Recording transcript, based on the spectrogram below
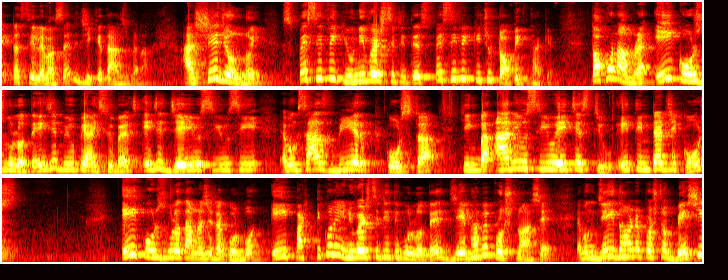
একটা সিলেবাসের জিকেতে আসবে না। আর সেজন্যই স্পেসিফিক ইউনিভার্সিটিতে স্পেসিফিক কিছু টপিক থাকে। তখন আমরা এই কোর্সগুলোতে এই যে বিউপি আইসিউ ব্যাচ এই যে জেইউ সিউসি এবং সাজ বি এর কোর্সটা কিংবা আর ইউ সিউ এইচএসটিউ এই তিনটার যে কোর্স এই কোর্সগুলোতে আমরা যেটা করব, এই পার্টিকুলার ইউনিভার্সিটিগুলোতে যেভাবে প্রশ্ন আসে এবং যেই ধরনের প্রশ্ন বেশি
